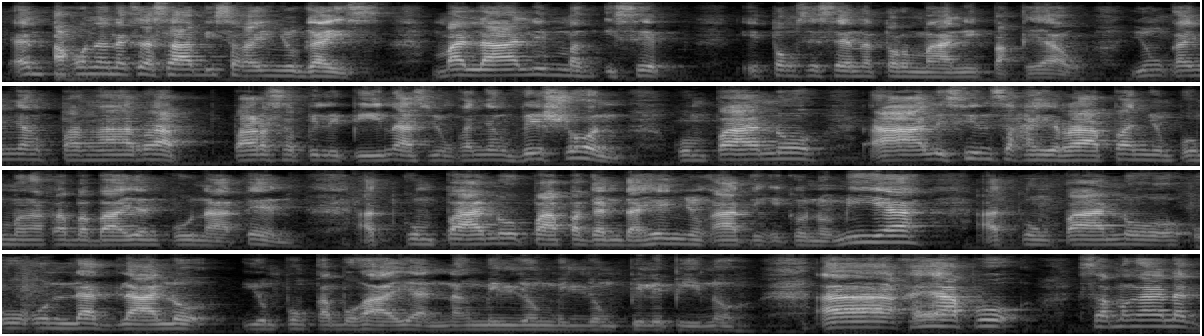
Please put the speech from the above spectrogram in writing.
And ako na nagsasabi sa inyo guys, malalim mag-isip itong si Senator Manny Pacquiao. Yung kanyang pangarap para sa Pilipinas, yung kanyang vision kung paano aalisin sa kahirapan yung pong mga kababayan po natin at kung paano papagandahin yung ating ekonomiya at kung paano uunlad lalo yung pong kabuhayan ng milyong-milyong Pilipino. Ah, kaya po sa mga nag,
